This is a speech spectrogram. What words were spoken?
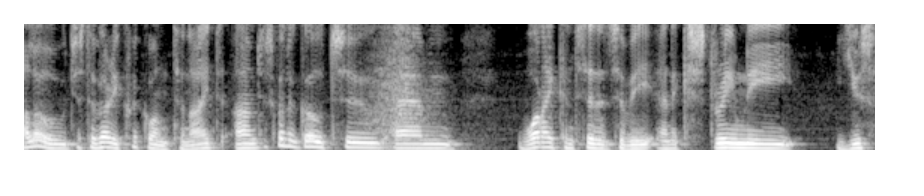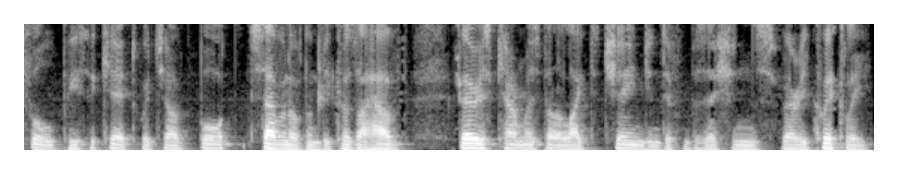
Hello, just a very quick one tonight. I'm just going to go to um, what I consider to be an extremely useful piece of kit, which I've bought seven of them because I have various cameras that I like to change in different positions very quickly.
